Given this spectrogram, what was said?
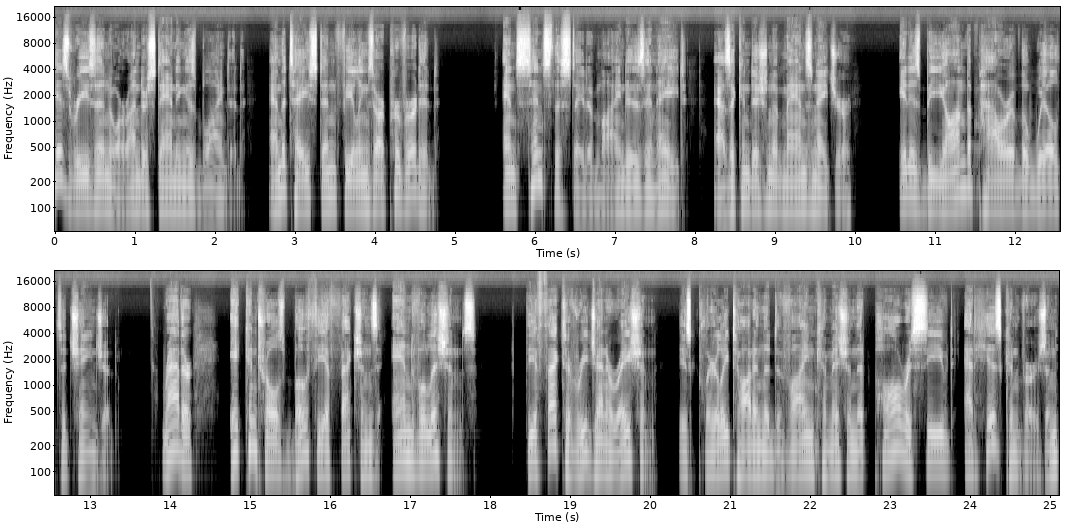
His reason or understanding is blinded, and the taste and feelings are perverted. And since this state of mind is innate, as a condition of man's nature, it is beyond the power of the will to change it. Rather, it controls both the affections and volitions. The effect of regeneration is clearly taught in the divine commission that Paul received at his conversion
